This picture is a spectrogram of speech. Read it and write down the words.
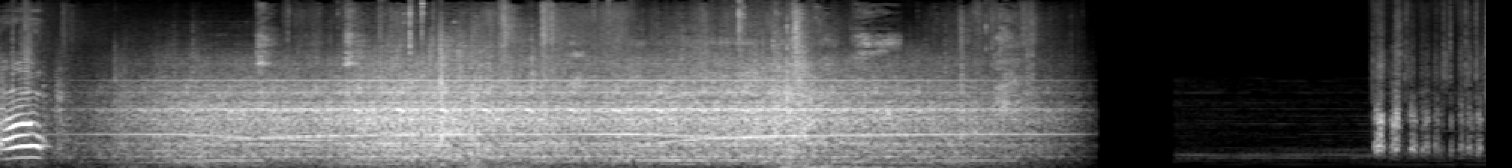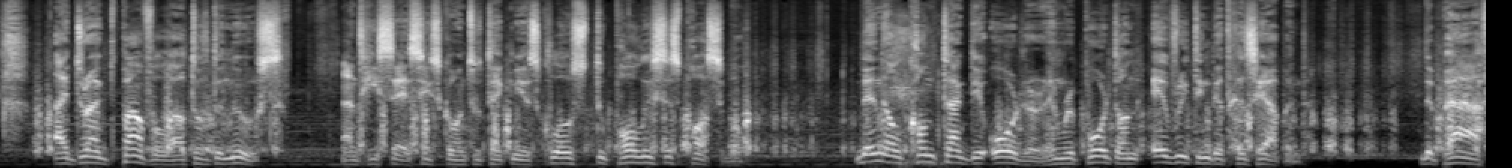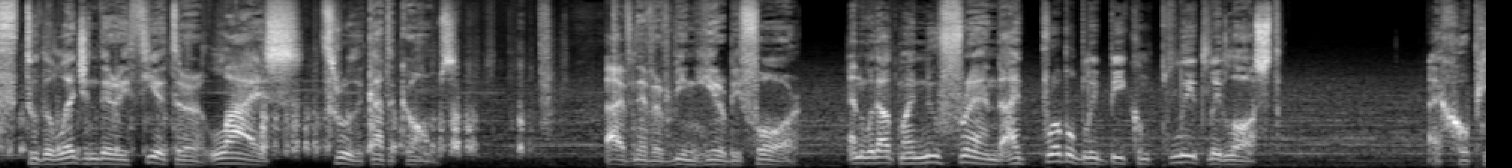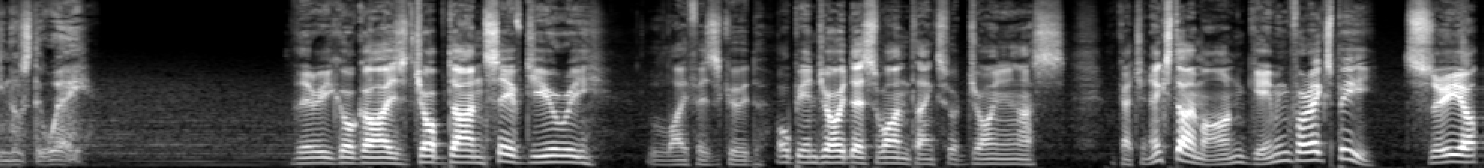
Oh! I dragged Pavel out of the noose, and he says he's going to take me as close to Polis as possible. Then I'll contact the Order and report on everything that has happened. The path to the legendary theater lies through the catacombs. I've never been here before, and without my new friend, I'd probably be completely lost. I hope he knows the way. There you go, guys. Job done. Saved Yuri. Life is good. Hope you enjoyed this one. Thanks for joining us. Catch you next time on Gaming for XP. See ya.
